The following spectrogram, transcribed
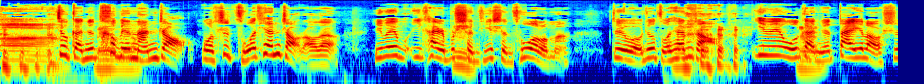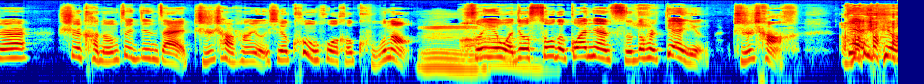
啊，就感觉特别难找。我是昨天找着的，因为一开始不是审题审错了嘛，对，我就昨天找，因为我感觉大一老师是可能最近在职场上有一些困惑和苦恼，嗯，所以我就搜的关键词都是电影、职场、电影、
